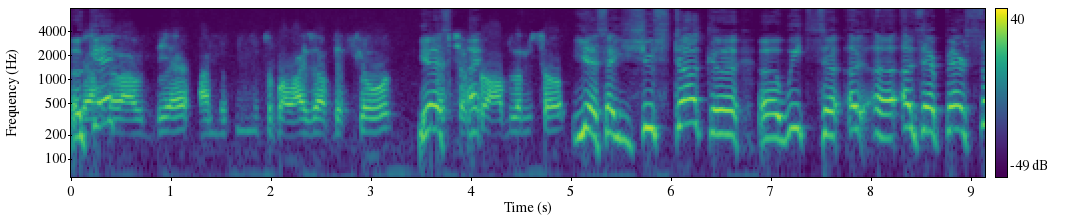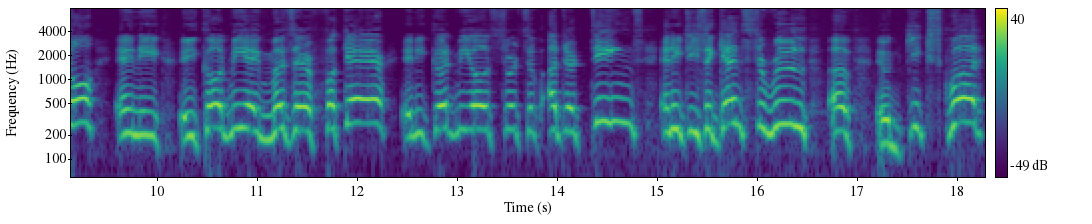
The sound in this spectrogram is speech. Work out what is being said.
Okay. out there, I'm the supervisor of the floor. Yes. What's your I, problem, sir? yes. I you stuck uh, uh, with uh, uh, other person, and he he called me a motherfucker, and he called me all sorts of other things, and it is against the rule of uh, Geek Squad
